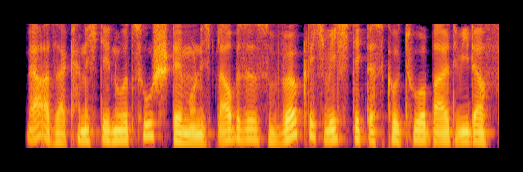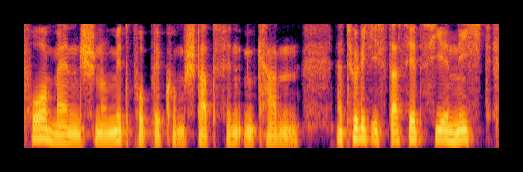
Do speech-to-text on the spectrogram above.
Ja, also da kann ich dir nur zustimmen. Und ich glaube, es ist wirklich wichtig, dass Kultur bald wieder vor Menschen und mit Publikum stattfinden kann. Natürlich ist das jetzt hier nicht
